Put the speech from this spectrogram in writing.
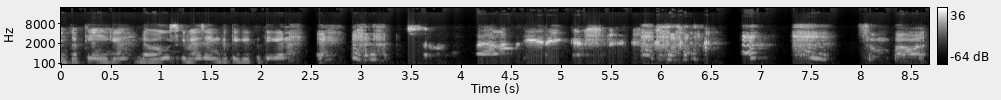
yang ketiga. Udah bagus biasa yang ketiga ketiga nah. Eh? Dalam diri. Kan sumpah Mak.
